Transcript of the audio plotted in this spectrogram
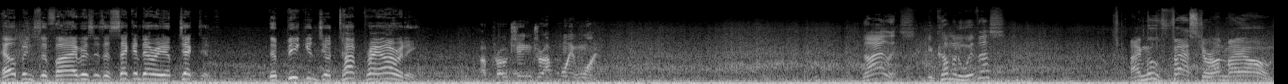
Helping survivors is a secondary objective. The beacon's your top priority. Approaching drop point one. Nihlus, you're coming with us? I move faster on my own.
